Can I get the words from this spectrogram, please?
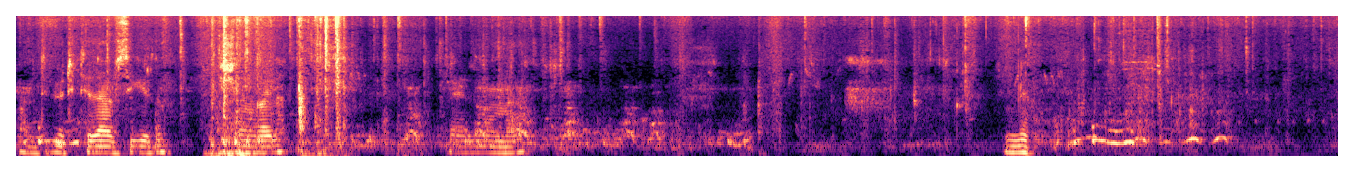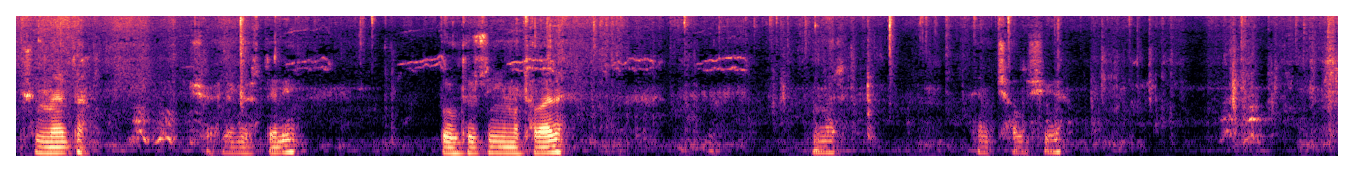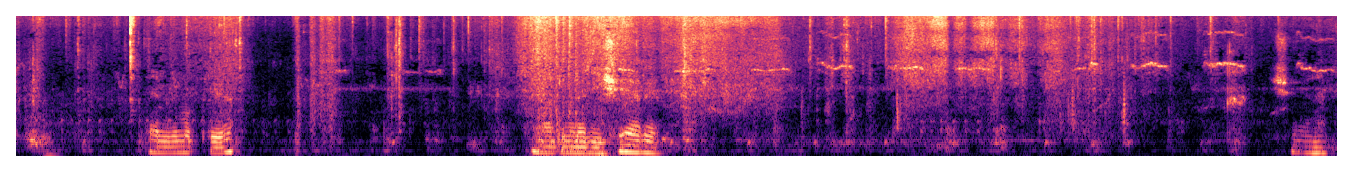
antibiyotik tedavisi girdim. Şırıngayla. Verdim onlara. Şimdi şunları da şöyle göstereyim. Bıldırcın yumurtaları. Bunlar hem çalışıyor hem yumurtluyor. Malzemeler bir işe yarıyor. Şöyle.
